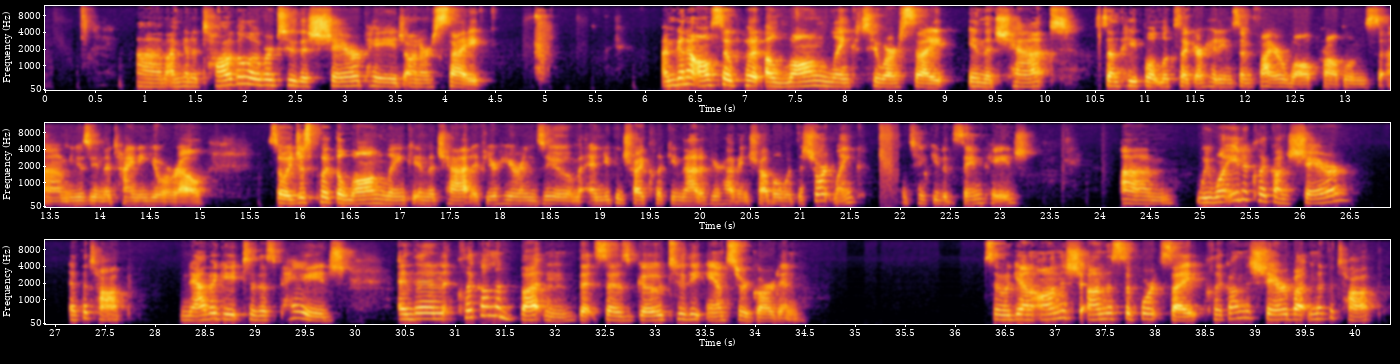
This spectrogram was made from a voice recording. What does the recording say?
Um, I'm going to toggle over to the share page on our site. I'm going to also put a long link to our site in the chat. Some people, it looks like, are hitting some firewall problems um, using the tiny URL. So I just put the long link in the chat if you're here in Zoom and you can try clicking that if you're having trouble with the short link. It'll take you to the same page. Um, we want you to click on share at the top, navigate to this page, and then click on the button that says go to the answer garden. So again, on the, on the support site, click on the share button at the top,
